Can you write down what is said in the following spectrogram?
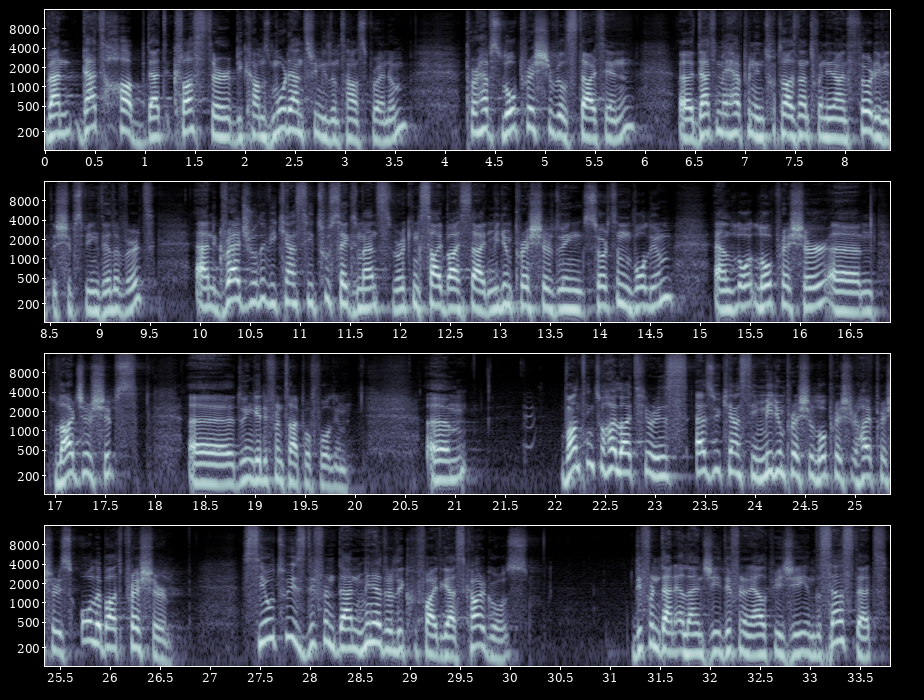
when that hub, that cluster becomes more than 3 million tons per annum, perhaps low pressure will start in, uh, that may happen in 2029-30 with the ships being delivered. And gradually, we can see two segments working side by side, medium pressure doing certain volume, and low, low pressure, um, larger ships uh, doing a different type of volume. Um, one thing to highlight here is, as you can see, medium pressure, low pressure, high pressure is all about pressure. CO2 is different than many other liquefied gas cargoes, different than LNG, different than LPG, in the sense that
